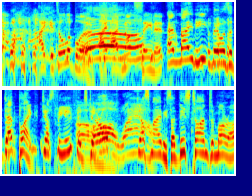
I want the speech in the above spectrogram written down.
I, it's all a blur. I, I've not seen it. And maybe there was a dab plank just for you, Fitzgerald. Oh, wow. Just maybe. So this time tomorrow,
